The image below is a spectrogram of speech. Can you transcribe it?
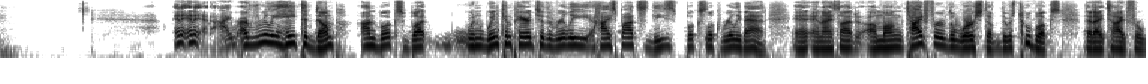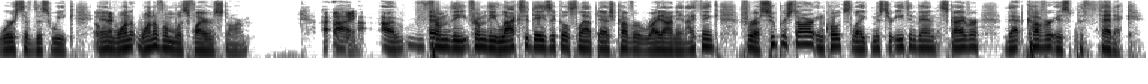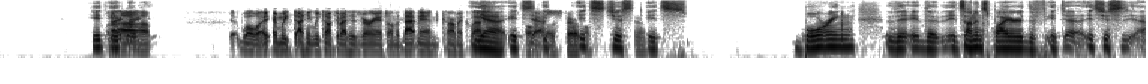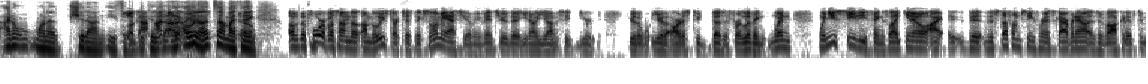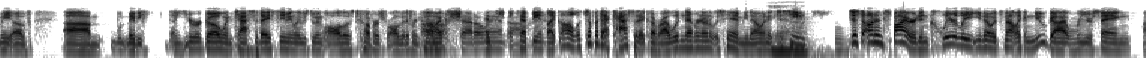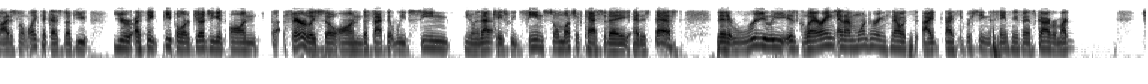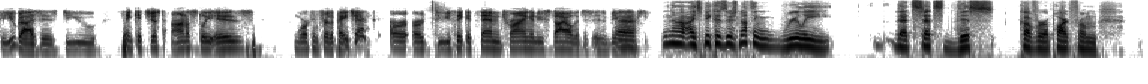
and and I I really hate to dump on books, but when when compared to the really high spots, these books look really bad. And, and I thought among tied for the worst of there was two books that I tied for worst of this week, Okay. and one one of them was Firestorm. I, Okay. I, I, from the from the lackadaisical slapdash cover right on in. I think for a superstar in quotes like Mr. Ethan Van Sciver, that cover is pathetic. It, it Uh, well, and we I think we talked about his variant on the Batman comic last. yeah, it's Oh, it- that it's just Yeah. it's boring. The the it's uninspired. The it uh, it's just I don't want to shit on Ethan Look, because I'm I, an I- you know it's not my you know. Of the four of us, I'm the I'm the least artistic. So let me ask you. I mean, Vince, you're the you know you obviously you're you're the you're the artist who does it for a living. When when you see these things, like you know, I the the stuff I'm seeing from Van Sciver now is evocative to me of um maybe a year ago when Cassaday seemingly was doing all those covers for all the different comics. Oh, Shadowland. and people oh, kept being like, "Oh, what's up with that Cassaday cover? I would never known it was him," you know. And it Yeah. just seemed just uninspired. And clearly, you know, it's not like a new guy where you're saying, "I just don't like that guy's stuff." You, you're. I think people are judging it on uh, fairly so on the fact that we've seen, you know, in that case, we'd seen so much of Cassaday at his best that it really is glaring. And I'm wondering now. It's, I I think we're seeing the same thing with Van Sciver. My to you guys is, do you think it just honestly is working for the paycheck, or or do you think it's them trying a new style that just isn't being Eh. received? No, it's because there's nothing really that sets this cover apart from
